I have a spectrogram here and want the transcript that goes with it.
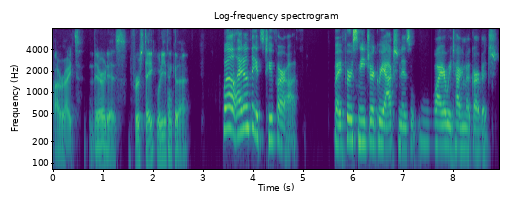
All right, there it is. First take, what do you think of that? Well, I don't think it's too far off. My first knee jerk reaction is why are we talking about garbage?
